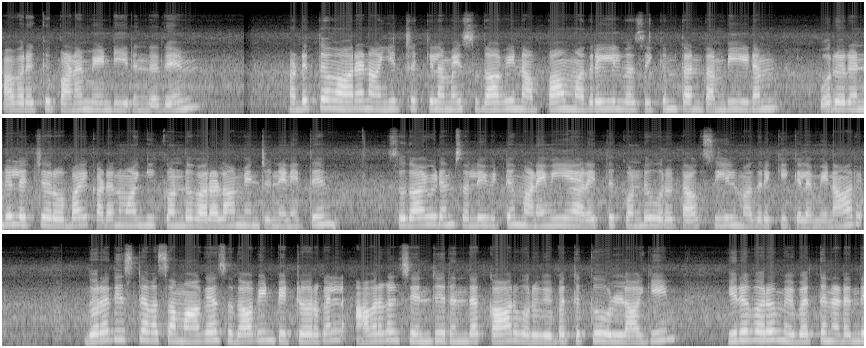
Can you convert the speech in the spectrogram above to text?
அவருக்கு பணம் வேண்டியிருந்தது. அடுத்த வார ஞாயிற்றுக்கிழமை சுதாவின் அப்பா மதுரையில் வசிக்கும் தன் தம்பியிடம் ஒரு ரெண்டு லட்சம் ரூபாய் கடன் வாங்கிக் கொண்டு வரலாம் என்று நினைத்து சுதாவிடம் சொல்லிவிட்டு மனைவியை அழைத்து கொண்டு ஒரு டாக்சியில் மதுரைக்கு கிளம்பினார். துரதிர்ஷ்டவசமாக சுதாவின் பெற்றோர்கள் அவர்கள் சென்றிருந்த கார் ஒரு விபத்துக்கு உள்ளாகி இருவரும் விபத்து நடந்த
